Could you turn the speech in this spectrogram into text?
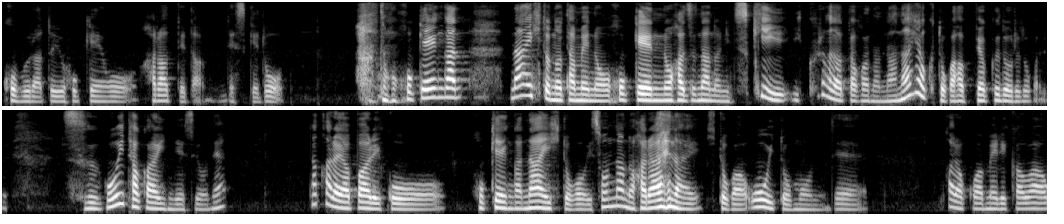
コブラという保険を払ってたんですけどあの保険がない人のための保険のはずなのに月いくらだったかな700とか800ドルとかですごい高いんですよね。だからやっぱりこう保険がない人が多いそんなの払えない人が多いと思うのでだからこうアメリカは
